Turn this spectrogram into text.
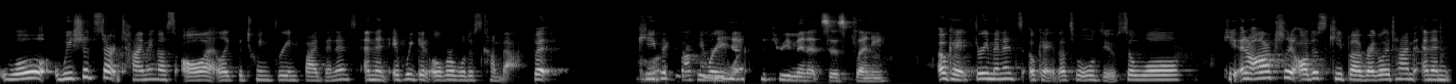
we'll we should start timing us all at like between three and five minutes. And then if we get over we'll just come back. But keep right. exactly where you are. three minutes is plenty. Okay three minutes? Okay that's what we'll do. So we'll keep and i'll actually i'll just keep a regular time and then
